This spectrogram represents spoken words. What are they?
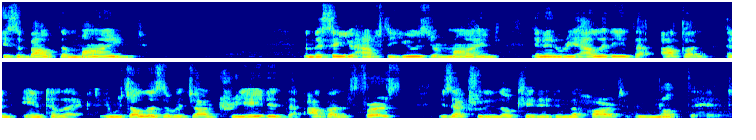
is about the mind. And they say you have to use your mind and in reality the aql and intellect in which Allah created the aql first is actually located in the heart and not the head.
